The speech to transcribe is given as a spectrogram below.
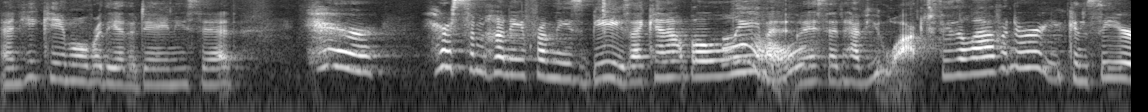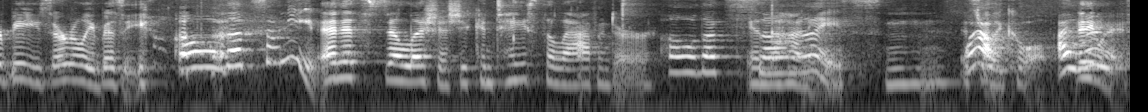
And he came over the other day and he said, Here, here's some honey from these bees. I cannot believe it. Oh. And I said, Have you walked through the lavender? You can see your bees. They're really busy. Oh, that's so neat. and it's delicious. You can taste the lavender. Oh, that's In so the honey. nice. hmm It's Wow. really cool. I Anyways.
